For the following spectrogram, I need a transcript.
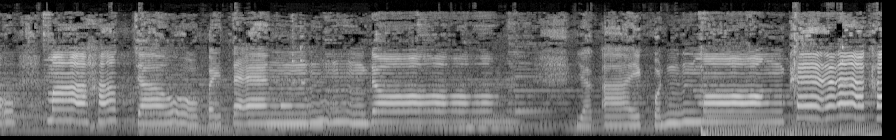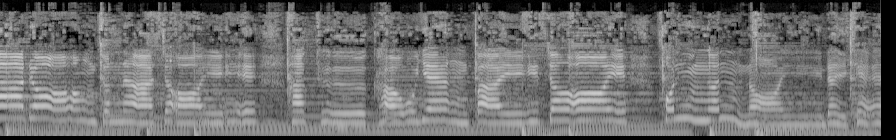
ว มาหักเจ้าไปแต่งดอง อยากอายคนมองแพ้คาดองจนหน้าจอยหักถือเขาแย่งไปจอย คนเงินหน่อยได้แค่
